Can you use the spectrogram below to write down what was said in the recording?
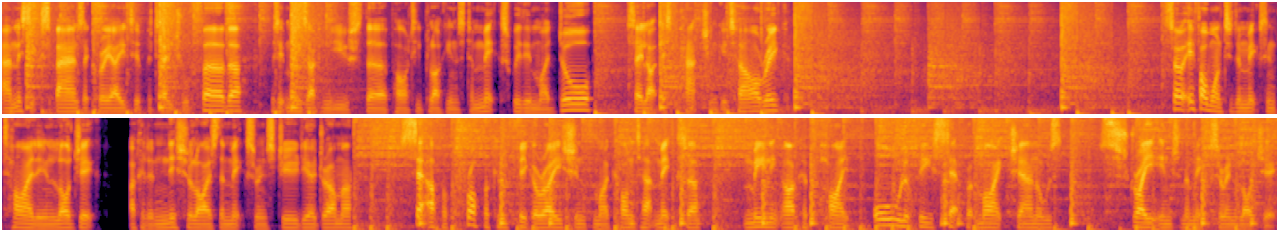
And this expands the creative potential further as it means I can use third-party plugins to mix within my DAW, say like this patch and guitar rig. So if I wanted to mix entirely in Logic, I could initialize the mixer in Studio Drummer, set up a proper configuration for my Kontakt mixer, meaning I could pipe all of these separate mic channels straight into the mixer in Logic.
